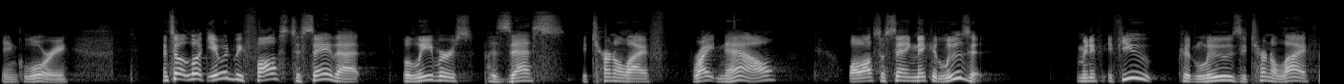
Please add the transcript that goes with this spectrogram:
in glory. And so, look, it would be false to say that believers possess eternal life right now while also saying they could lose it. I mean, if, if you could lose eternal life,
